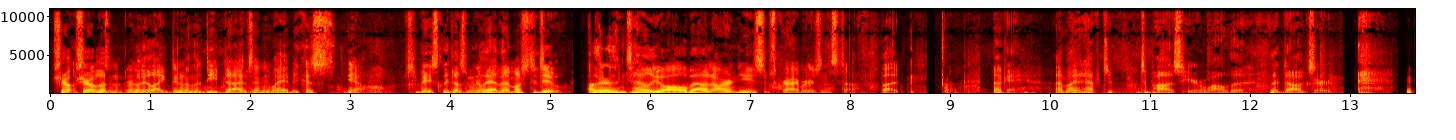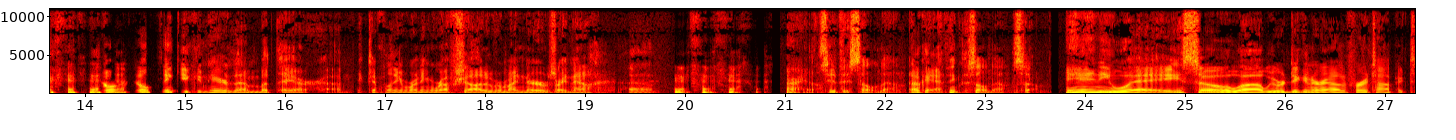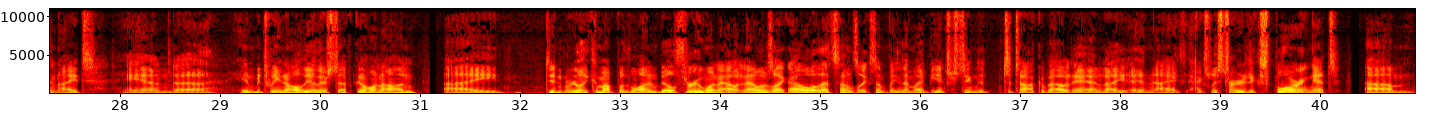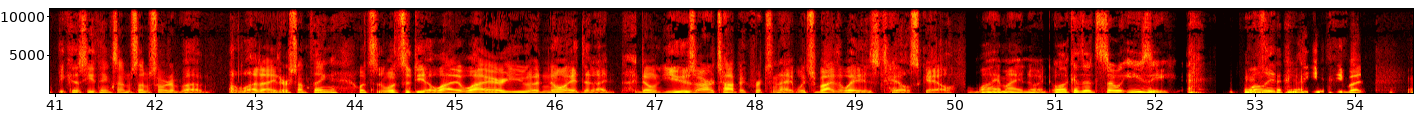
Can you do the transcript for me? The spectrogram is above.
Cheryl, Cheryl doesn't really like doing the deep dives anyway because you know she basically doesn't really have that much to do other than tell you all about our new subscribers and stuff. But okay, I might have to to pause here while the the dogs are. Don't don't think you can hear them, but they are uh, definitely running roughshod over my nerves right now. Uh, all right, let's see if they settle down. Okay, I think they settled down. So, anyway, so uh, we were digging around for a topic tonight, and uh, in between all the other stuff going on, I didn't really come up with one. Bill threw one out, and I was like, "Oh, well, that sounds like something that might be interesting to, to talk about." And I and I actually started exploring it um, because he thinks I'm some sort of a, a luddite or something. What's what's the deal? Why why are you annoyed that I, I don't use our topic for tonight, which by the way is Tailscale? Why am I annoyed? Well, because it's so easy. Well, it is easy, but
